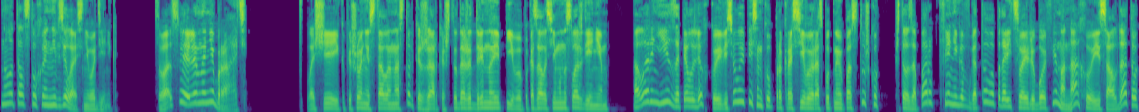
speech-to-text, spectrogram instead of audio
но толстуха не взяла с него денег. «С вас велено не брать». В плаще и капюшоне стало настолько жарко, что даже дрянное пиво показалось ему наслаждением, а Лареньи запел легкую веселую песенку про красивую распутную пастушку, что за пару фенигов готова подарить свою любовь и монаху, и солдату,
